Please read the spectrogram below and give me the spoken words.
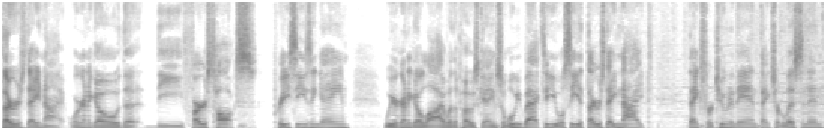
Thursday night. We're going to go the the first Hawks preseason game. We are going to go live with a post game. So we'll be back to you. We'll see you Thursday night. Thanks for tuning in. Thanks for listening.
